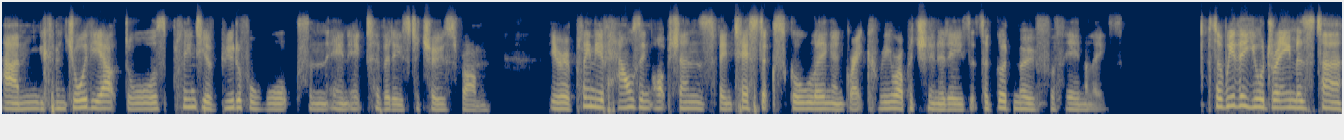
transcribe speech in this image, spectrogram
Um, you can enjoy the outdoors, plenty of beautiful walks and, and activities to choose from. There are plenty of housing options, fantastic schooling and great career opportunities. It's a good move for families. So whether your dream is to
